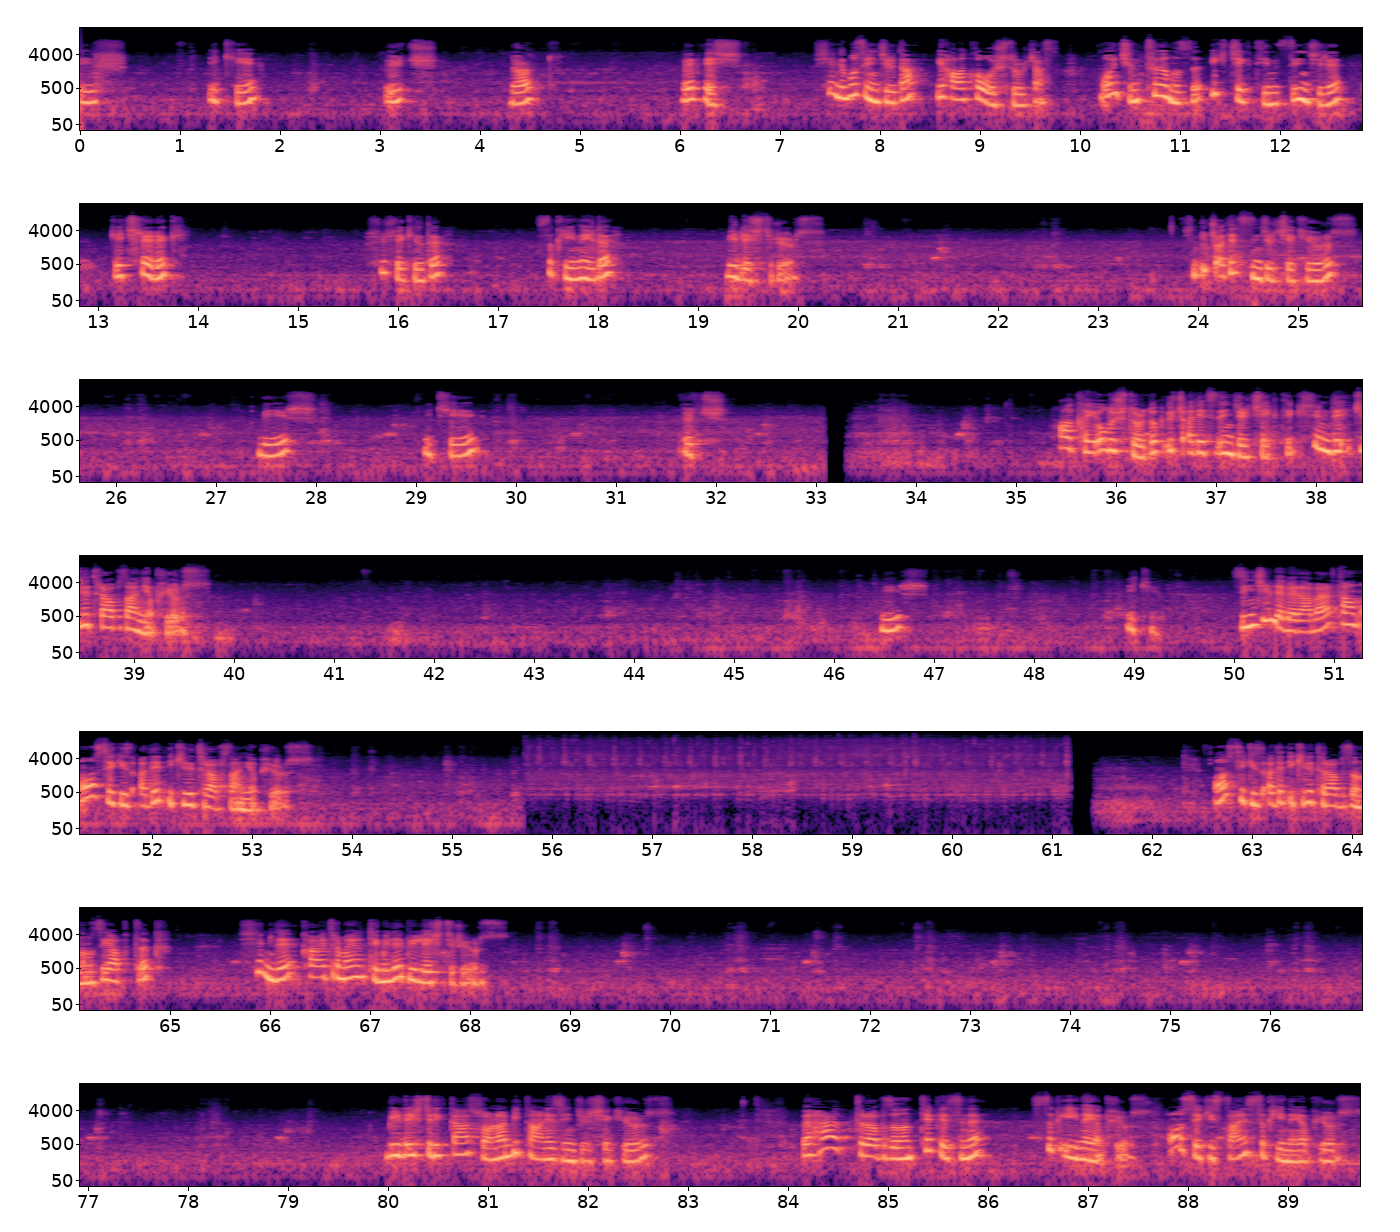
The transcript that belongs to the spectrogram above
Bir, iki, üç, dört ve beş. Şimdi bu zincirden bir halka oluşturacağız. Bunun için tığımızı ilk çektiğimiz zincire geçirerek şu şekilde sık iğne ile birleştiriyoruz. Şimdi 3 adet zincir çekiyoruz. 1 2 3 Halkayı oluşturduk. 3 adet zincir çektik. Şimdi ikili trabzan yapıyoruz. Bir, iki. Zincirle beraber tam 18 adet ikili trabzan yapıyoruz. ...18 adet ikili trabzanımızı yaptık. Şimdi kaydırma yöntemiyle birleştiriyoruz. Birleştirdikten sonra bir tane zincir çekiyoruz. Ve her trabzanın tepesine sık iğne yapıyoruz. 18 tane sık iğne yapıyoruz.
